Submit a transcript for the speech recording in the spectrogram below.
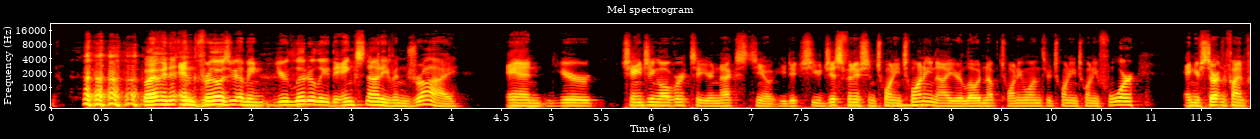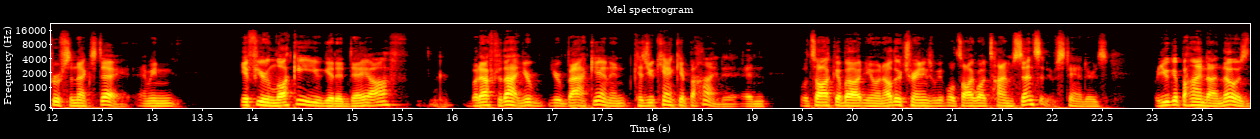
but I mean, and for those of you, I mean, you're literally the ink's not even dry, and you're changing over to your next. You know, you, you just finished in 2020. Now you're loading up 21 through 2024 and you're starting to find proofs the next day. I mean, if you're lucky, you get a day off, but after that, you're you're back in, and because you can't get behind it. And we'll talk about you know in other trainings we'll talk about time sensitive standards, but you get behind on those,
